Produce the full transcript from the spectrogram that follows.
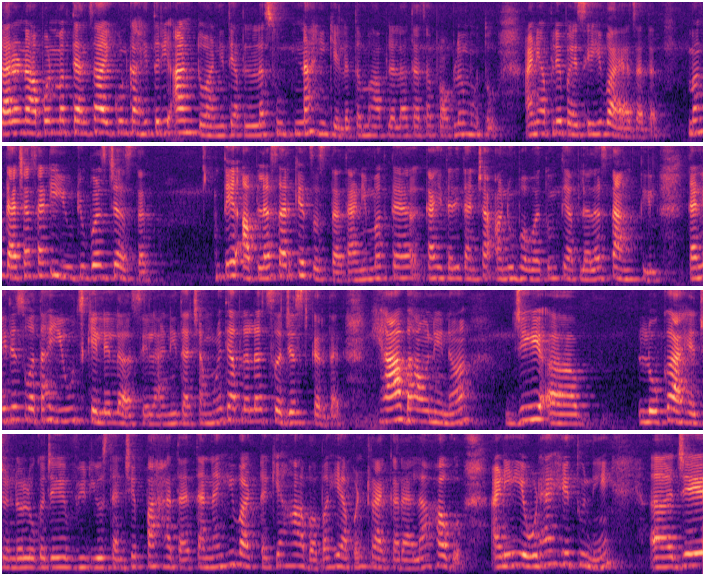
कारण आपण मग त्यांचं ऐकून काहीतरी आणतो आणि ते आपल्याला सूट नाही केलं तर मग आपल्याला त्याचा प्रॉब्लेम होतो आणि आपले पैसेही वाया जातात. मग त्याच्यासाठी यूट्यूबर्स जे असतात ते आपल्यासारखेच असतात आणि मग त्या काहीतरी त्यांच्या अनुभवातून ते आपल्याला सांगतील. त्यांनी ते स्वतः यूज केलेलं असेल आणि त्याच्यामुळे ते आपल्याला सजेस्ट करतात. ह्या भावनेनं जे लोक आहेत जनरल लोक जे व्हिडिओज त्यांचे पाहत आहेत त्यांनाही वाटतं की हां बाबा हे आपण ट्राय करायला हवं. आणि एवढ्या हेतूने जे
